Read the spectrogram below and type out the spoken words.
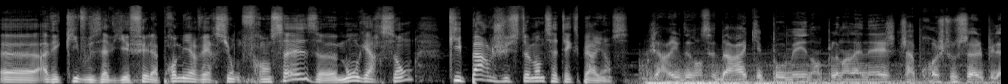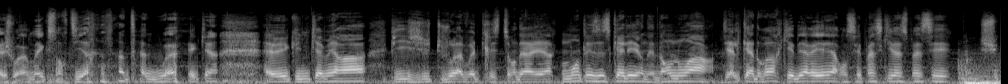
euh, avec qui vous aviez fait la première version française, euh, Mon garçon, qui parle justement de cette expérience. J'arrive devant cette baraque qui est paumée dans plein dans la neige. J'approche tout seul, puis là je vois un mec sortir d'un tas de bois avec un, avec une caméra. Puis j'ai toujours la voix de Christian derrière. On monte les escaliers, on est dans le noir. Il y a le cadreur qui est derrière, on sait pas ce qui va se passer. Je suis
